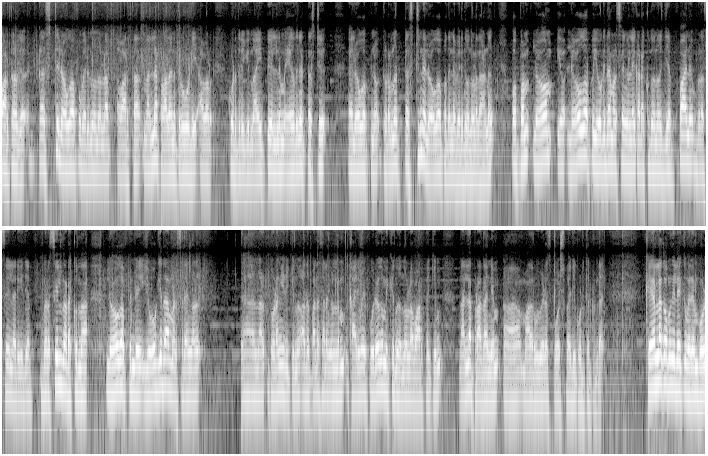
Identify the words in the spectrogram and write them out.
വാർത്തകൾക്ക് ടെസ്റ്റ് ലോകകപ്പ് വരുന്നു എന്നുള്ള വാർത്ത നല്ല പ്രാധാന്യത്തോടുകൂടി അവർ കൊടുത്തിരിക്കുന്നു. ഐ പി എല്ലിനും ഏകദിന ടെസ്റ്റ് ലോകകപ്പിനോ തുടർന്ന് ടെസ്റ്റിന്റെ ലോകകപ്പ് തന്നെ വരുന്നു എന്നുള്ളതാണ്. ഒപ്പം ലോകം ലോകകപ്പ് യോഗ്യതാ മത്സരങ്ങളിലേക്ക് കടക്കുന്നു എന്നത് ജപ്പാന് ബ്രസീലിലായിരിക്കും ബ്രസീൽ നടക്കുന്ന ലോകകപ്പിന്റെ യോഗ്യതാ മത്സരങ്ങൾ തുടങ്ങിയിരിക്കുന്നു. അത് പല സ്ഥലങ്ങളിലും കാര്യമായി പുരോഗമിക്കുന്നു എന്നുള്ള വാർത്തയ്ക്കും നല്ല പ്രാധാന്യം മാതൃഭൂമിയുടെ സ്പോർട്സ് പേജിൽ കൊടുത്തിട്ടുണ്ട്. കേരള കൗമുദിയിലേക്ക് വരുമ്പോൾ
